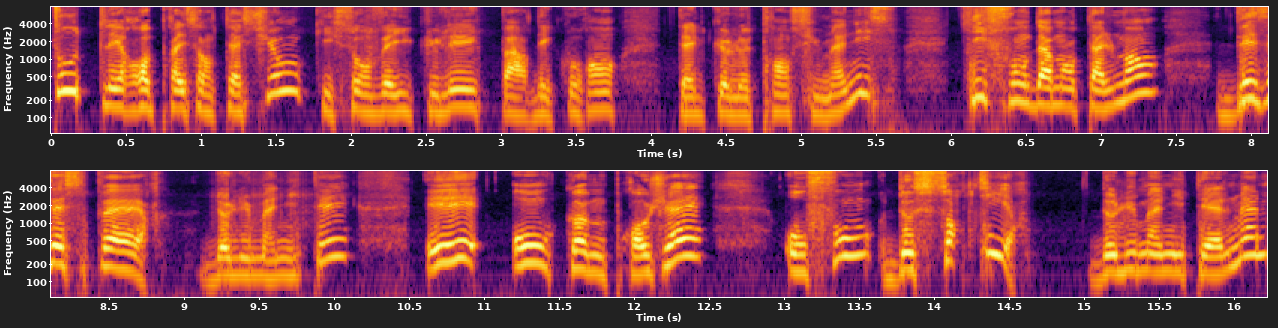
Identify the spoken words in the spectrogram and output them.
toutes les représentations qui sont véhiculées par des courants tels que le transhumanisme, qui fondamentalement désespèrent de l'humanité et ont comme projet, au fond, de sortir de l'humanité elle-même,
